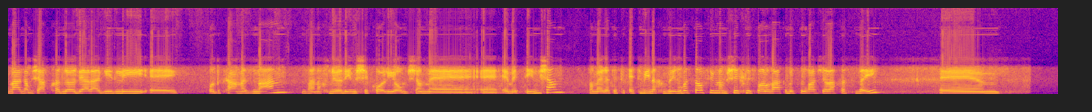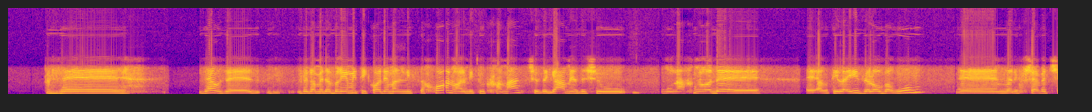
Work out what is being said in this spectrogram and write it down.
מה גם שאף אחד לא יודע להגיד לי אה, עוד כמה זמן, ואנחנו יודעים שכל יום שם אה, אה, הם מתים שם. זאת אומרת, את, את מי נחזיר בסוף אם נמשיך לפעול רק בצורה של לחץ צבאי. אמ, וזהו, זה, וגם מדברים איתי קודם על ניצחון או על מיטוט חמאס, שזה גם איזשהו מונח מאוד אה, אה, ולא ברור, אה, ואני חושבת ש,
